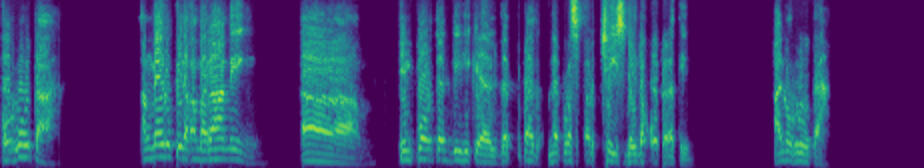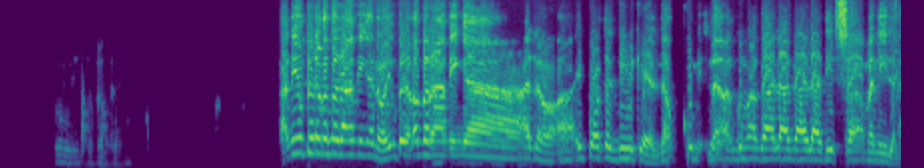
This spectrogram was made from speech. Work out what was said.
o ruta ang merong pinakamaraming ah, imported vehicle that, that was purchased by the cooperative? Anong ruta? Ano yung pinakamaraming ano, yung pinakamaraming ah, ano, ah, imported vehicle na, na gumagala-gala dito sa Manila?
